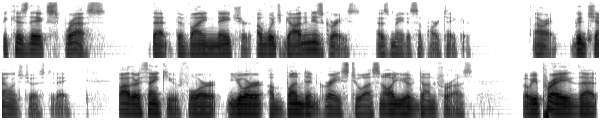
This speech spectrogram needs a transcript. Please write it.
Because they express that divine nature of which God in His grace has made us a partaker. All right, good challenge to us today. Father, thank you for your abundant grace to us and all you have done for us. But we pray that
